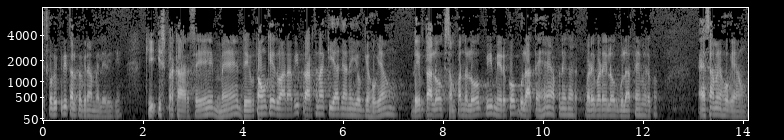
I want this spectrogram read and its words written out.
इसको विपरीत अल्प विराम में ले लीजिए। कि इस प्रकार से मैं देवताओं के द्वारा भी प्रार्थना किया जाने योग्य हो गया हूँ। देवता लोग, संपन्न लोग भी मेरे को बुलाते हैं अपने घर। बड़े बड़े लोग बुलाते हैं मेरे को। ऐसा मैं हो गया हूँ।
